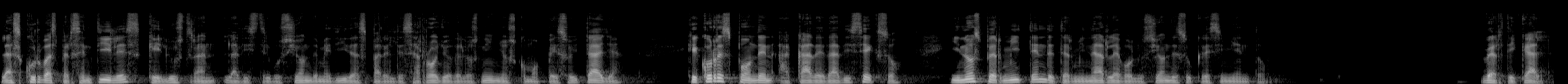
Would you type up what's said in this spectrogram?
las curvas percentiles, que ilustran la distribución de medidas para el desarrollo de los niños como peso y talla, que corresponden a cada edad y sexo, y nos permiten determinar la evolución de su crecimiento. Vertical.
